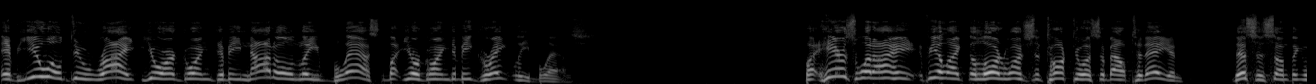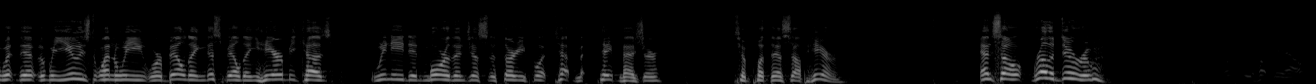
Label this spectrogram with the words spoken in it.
if you will do right, you are going to be not only blessed, but you're going to be greatly blessed. But here's what I feel like the Lord wants to talk to us about today. And this is something that we used when we were building this building here because we needed more than just a 30 foot tape measure to put this up here. And so, Brother Duru, I want you to help me out.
